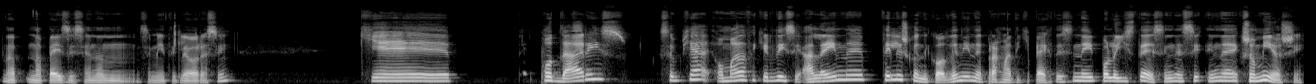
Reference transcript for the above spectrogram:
να, να παίζεις σε, έναν, σε μια τηλεόραση και ποντάρεις σε ποια ομάδα θα κερδίσει. Αλλά είναι τελείως εικονικό, δεν είναι πραγματικοί παίχτες, είναι υπολογιστές, είναι, συ- είναι εξομοίωση.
